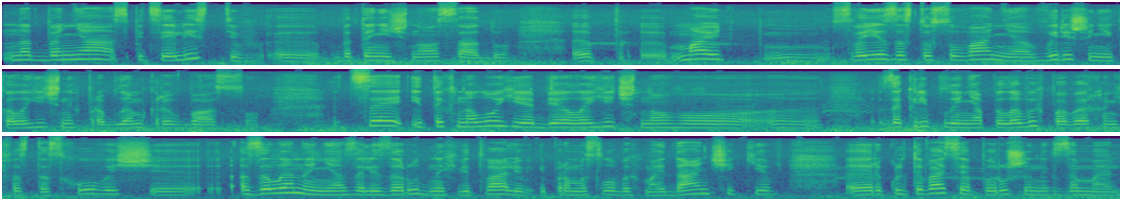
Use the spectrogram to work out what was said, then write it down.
Надбання спеціалістів е, ботанічного саду е, е, мають своє застосування в вирішенні екологічних проблем Кривбасу. Це і технологія біологічного закріплення пилових поверхень хвостосховищ, е, озеленення залізорудних відвалів і промислових майданчиків, е, рекультивація порушених земель.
